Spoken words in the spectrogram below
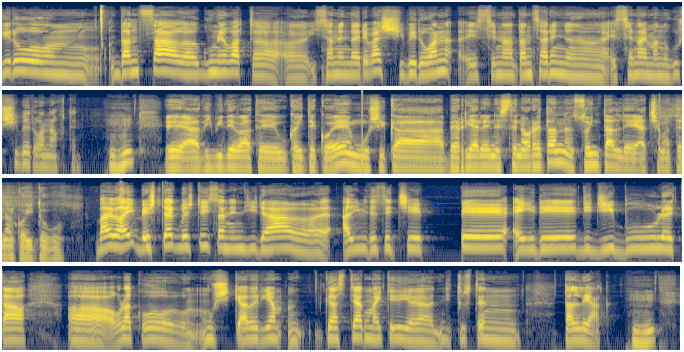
gero um, dantza gune bat uh, izanen da ere bat, Siberoan, ezena, dantzaren uh, ezena eman dugu Siberoan aurten. Mm e, adibide bat e, ukaiteko, eh? musika berriaren estena horretan, zoin talde atxematen alko ditugu? Bai, bai, besteak beste izanen dira, uh, adibidez etxepe, eire, digibul, eta uh, olako musika berrian gazteak maite dituzten taldeak. Mhm.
